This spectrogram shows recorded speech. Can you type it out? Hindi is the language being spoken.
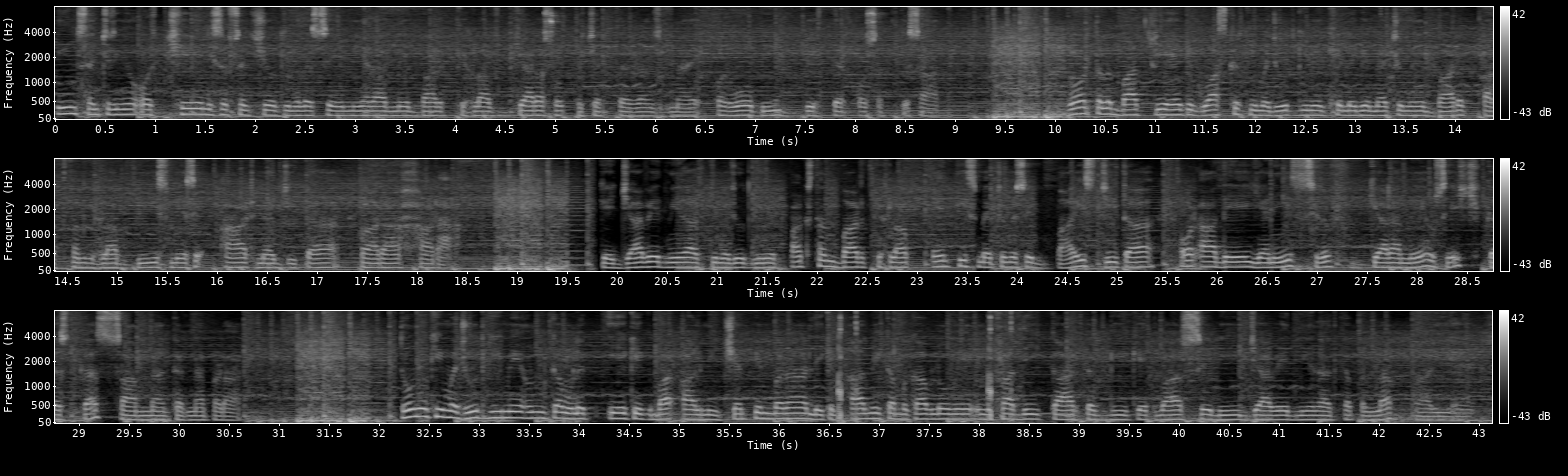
तीन सेंचुरियों और छः निसफ सेंचुरियों की मदद से मियाराज ने भारत के खिलाफ ग्यारह सौ पचहत्तर रन बनाए और वो भी बेहतर औसत के साथ। गौरतलब बात यह है कि ग्वास्कर की मौजूदगी में खेले गए मैचों में भारत पाकिस्तान के खिलाफ 20 में से 8 मैच जीता बारह हारा। कि जावेद मीराज की मौजूदगी में पाकिस्तान भारत के खिलाफ 35 मैचों में से 22 जीता और आधे, यानी सिर्फ़ 11 में उसे शिकस्त का सामना करना पड़ा। दोनों की मौजूदगी में उनका मुल्क एक एक बार आलमी चैंपियन बना, लेकिन आलमी का मुकाबलों में इनफरादी कारकर्दगी के अतबार से भी जावेद मीराज का पल्ला भारी है।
